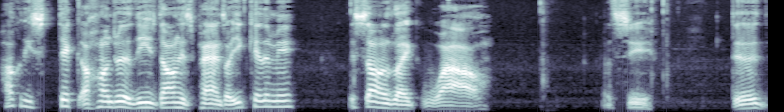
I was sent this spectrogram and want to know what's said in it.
How could he stick a hundred of these down his pants? Are you kidding me? This sounds like wow. Let's see. Dude,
